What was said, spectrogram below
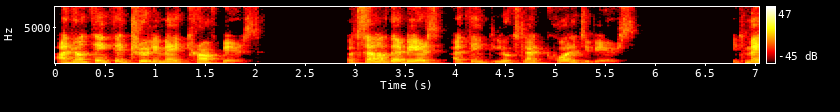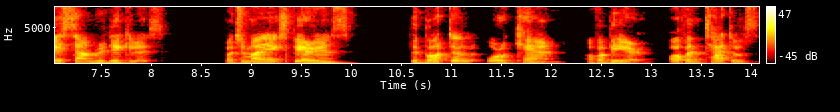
I don't think they truly make craft beers, but some of their beers I think looks like quality beers. It may sound ridiculous, but to my experience, the bottle or can of a beer often tattles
